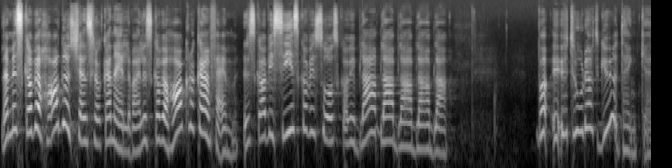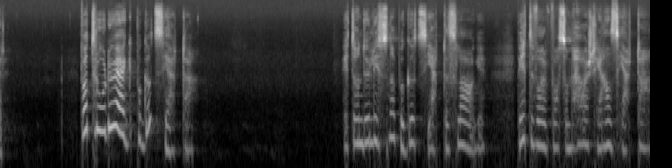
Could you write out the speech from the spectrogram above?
Nej, men ska vi ha gudstjänst klockan 11 eller ska vi ha klockan 5? Eller ska vi si, ska vi så, ska vi bla bla bla bla bla. Vad, hur tror du att Gud tänker? Vad tror du är på Guds hjärta? Vet du, om du lyssnar på Guds hjärteslag, vet du vad, vad som hörs i hans hjärta?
